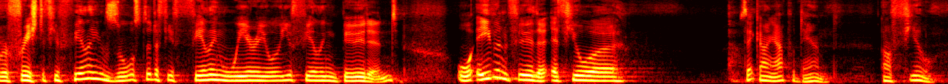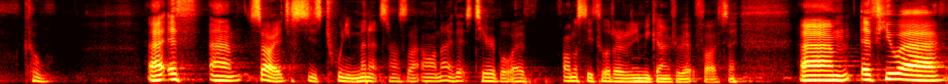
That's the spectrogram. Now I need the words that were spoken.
refreshed, if you're feeling exhausted, if you're feeling weary or you're feeling burdened, or even further, if you're. Is that going up or down? Oh, fuel. Cool. Uh, if, um, sorry, it just says 20 minutes. And I was like, oh no, that's terrible. I've honestly thought I'd only be going for about five. So um, if you are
